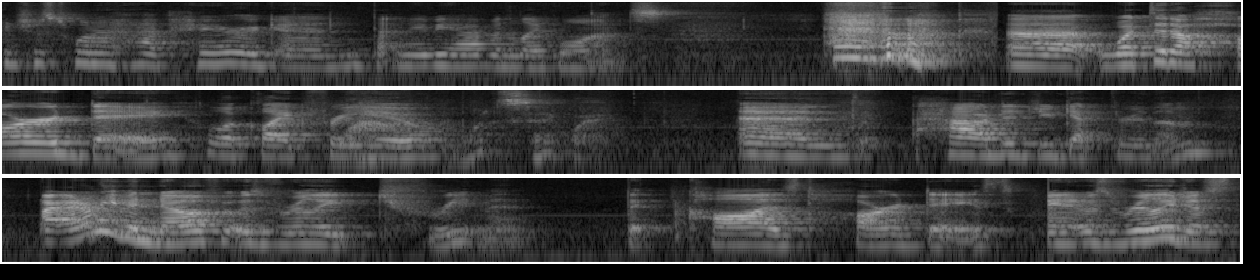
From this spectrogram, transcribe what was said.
I just want to have hair again." That maybe happened like once. uh, what did a hard day look like for you? What a segue. And how did you get through them? I I don't even know if it was really treatment that caused hard days. I mean, it was really just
